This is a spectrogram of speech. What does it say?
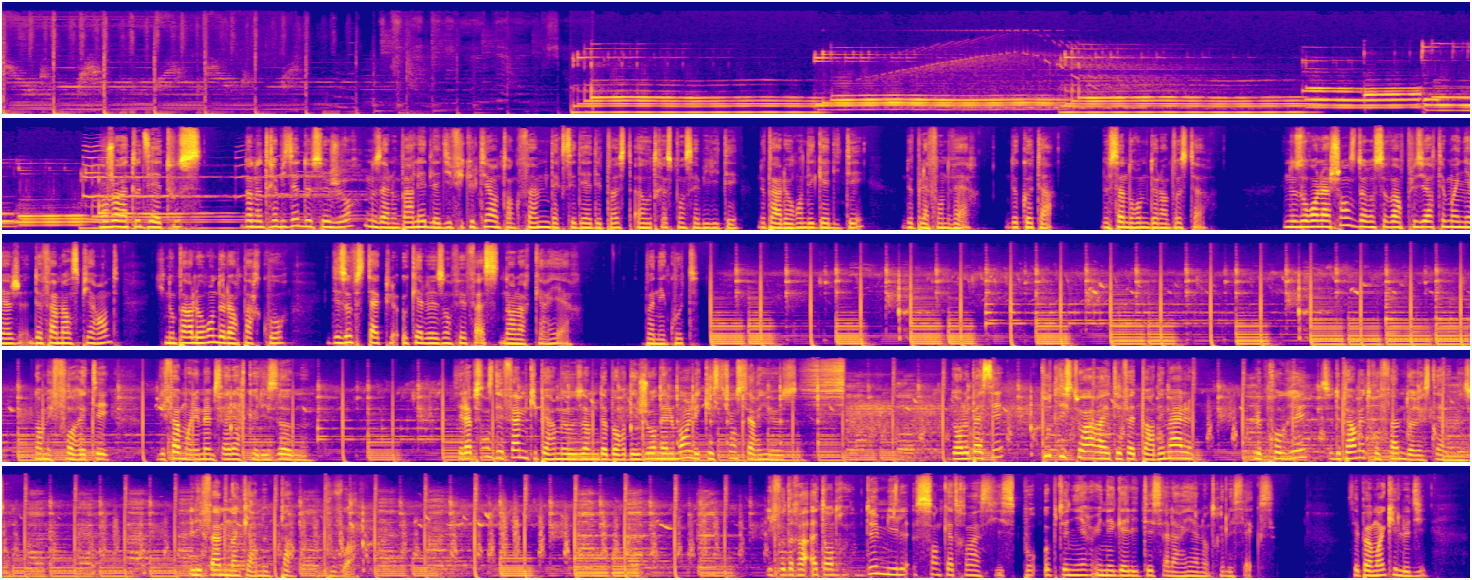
Bonjour à toutes et à tous. Dans notre épisode de ce jour, nous allons parler de la difficulté en tant que femme d'accéder à des postes à haute responsabilité. Nous parlerons d'égalité, de plafond de verre, de quotas, de syndrome de l'imposteur. Nous aurons la chance de recevoir plusieurs témoignages de femmes inspirantes qui nous parleront de leur parcours, des obstacles auxquels elles ont fait face dans leur carrière. Bonne écoute. Non mais faut arrêter. Les femmes ont les mêmes salaires que les hommes. C'est l'absence des femmes qui permet aux hommes d'aborder journellement les questions sérieuses. Dans le passé, toute l'histoire a été faite par des mâles. Le progrès, c'est de permettre aux femmes de rester à la maison. Les femmes n'incarnent pas le pouvoir. Il faudra attendre 2186 pour obtenir une égalité salariale entre les sexes. C'est pas moi qui le dis.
